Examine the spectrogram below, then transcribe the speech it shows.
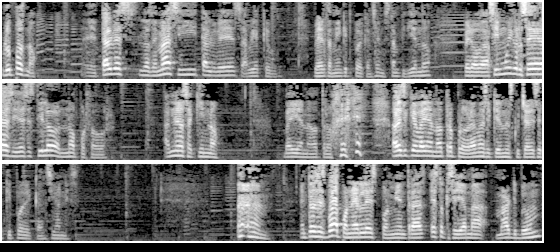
grupos no. Eh, tal vez los demás sí, tal vez habría que ver también qué tipo de canciones están pidiendo. Pero así muy groseras y de ese estilo, no, por favor. Al menos aquí no vayan a otro. Ahora sí que vayan a otro programa si quieren escuchar ese tipo de canciones. Entonces voy a ponerles por mientras esto que se llama Marty Boom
